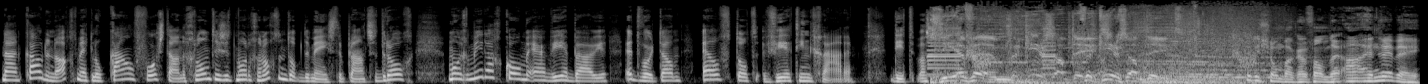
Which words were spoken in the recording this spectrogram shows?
Na een koude nacht met lokaal vorst aan de grond is het morgenochtend op de meeste plaatsen droog. Morgenmiddag komen er weer buien. Het wordt dan 11 tot 14 graden. Dit was ZFM. Verkeersupdate. Verkeersupdate. Dit is Bakker van de ANWB.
